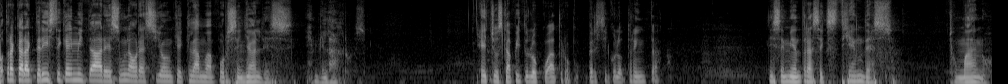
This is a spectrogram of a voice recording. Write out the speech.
otra característica imitar es una oración que clama por señales y milagros. Hechos capítulo 4, versículo 30. Dice, mientras extiendes tu mano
